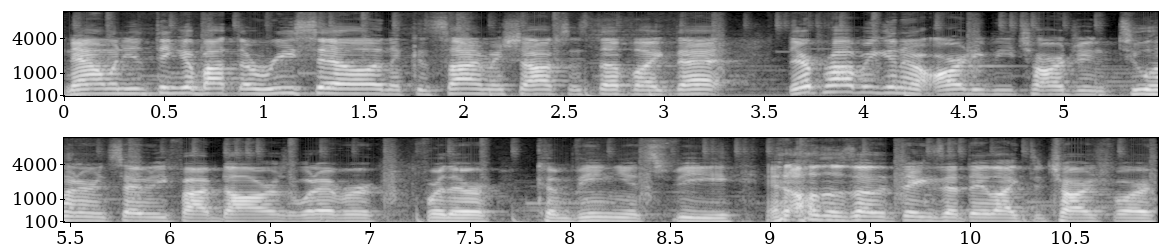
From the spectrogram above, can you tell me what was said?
Now, when you think about the resale and the consignment shops and stuff like that, they're probably gonna already be charging $275 or whatever for their convenience fee and all those other things that they like to charge for.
